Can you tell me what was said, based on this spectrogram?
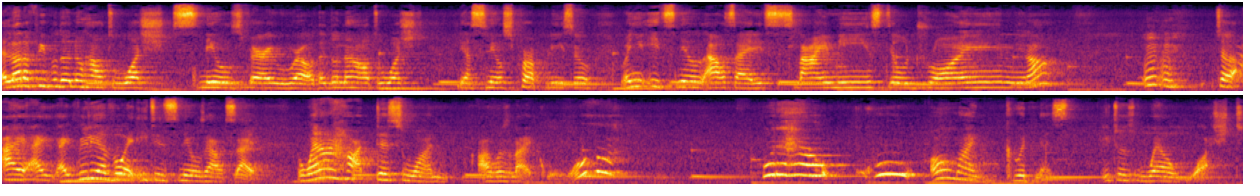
a lot of people don't know how to wash snails very well. They don't know how to wash their snails properly. So when you eat snail outside, it's slimy, still drying, you know. Mm-mm. So I, I, I really avoid eating snails outside. But when I had this one, I was like, what? What the hell? Who? Oh my goodness! It was well washed.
